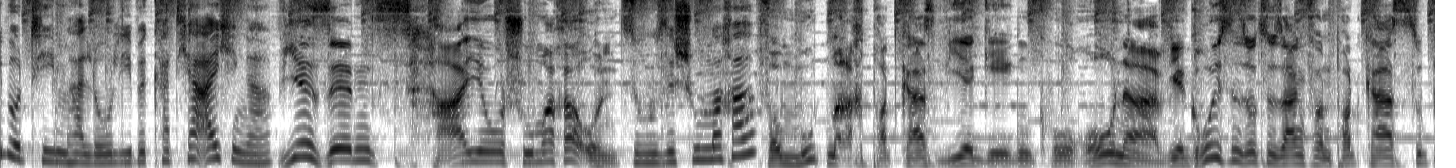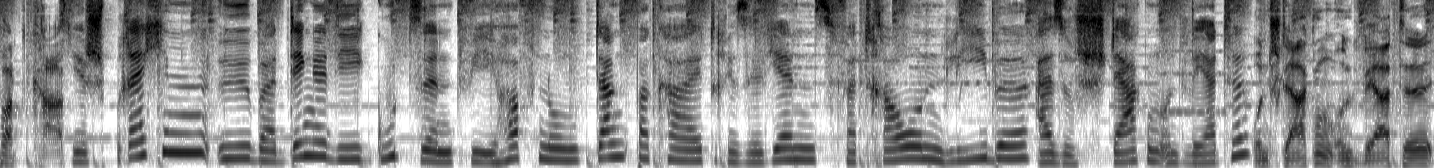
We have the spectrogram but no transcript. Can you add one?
Chibo-Team. Hallo, liebe Katja Eichinger. Wir sind's, Hajo Schumacher und Suse Schumacher vom Mutmach-Podcast Wir gegen Corona. Wir grüßen sozusagen von Podcast zu Podcast. Wir sprechen über Dinge, die gut sind, wie Hoffnung, Dankbarkeit, Resilienz, Vertrauen, Liebe, also Stärken und Werte. Und Stärken und Werte,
